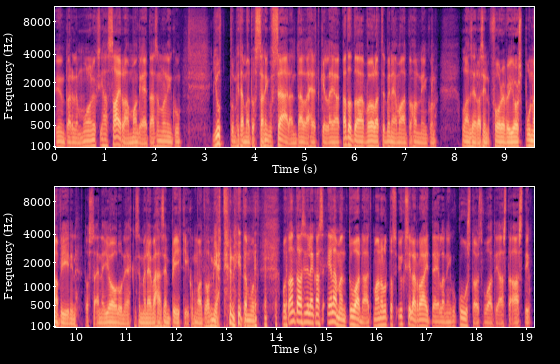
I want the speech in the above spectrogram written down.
ympärille. Mulla on yksi ihan sairaan makea tai semmoinen niin kuin juttu, mitä mä tuossa niin säädän tällä hetkellä. Ja katsotaan, voi olla, että se menee vaan tuohon niin kuin lanseerasin Forever Yours punaviinin tuossa ennen joulua, niin ehkä se menee vähän sen piikkiin, kun mä oon tuohon miettinyt niitä, mutta mut antaa silleen kanssa elämän tuoda, että mä oon ollut tuossa yksillä raiteilla niin kuin 16-vuotiaasta asti –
